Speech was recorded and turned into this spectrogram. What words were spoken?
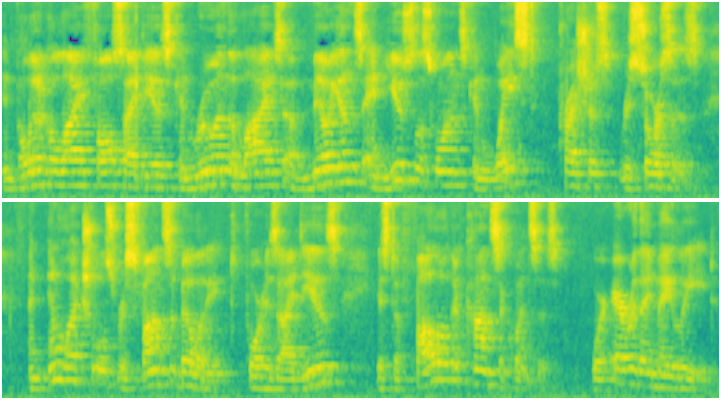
In political life, false ideas can ruin the lives of millions, and useless ones can waste precious resources. An intellectual's responsibility for his ideas is to follow their consequences wherever they may lead.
